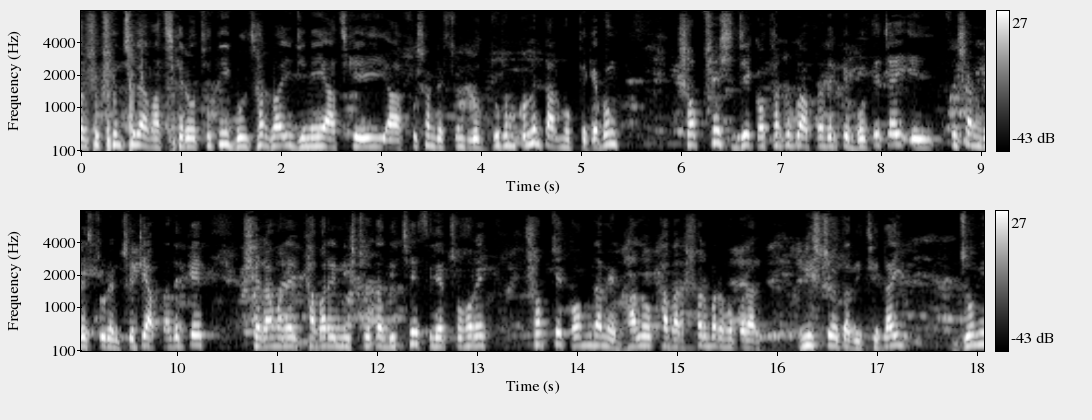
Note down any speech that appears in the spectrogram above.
দর্শক, শুনছিলাম আজকের অতিথি গুলজার ভাই, যিনি আজকে এই ফুসান রেস্টুরেন্টের উদ্বোধন করলেন তার মুখ থেকে। এবং সবশেষ যে কথাটুকু আপনাদেরকে বলতে চাই, এই ফুসান রেস্টুরেন্ট, সেটি আপনাদেরকে সেরা মানের খাবারের নিশ্চয়তা দিচ্ছে। সিলেট শহরে সবচেয়ে কম দামে ভালো খাবার সরবরাহ করার নিশ্চয়তা দিচ্ছে। তাই জমি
